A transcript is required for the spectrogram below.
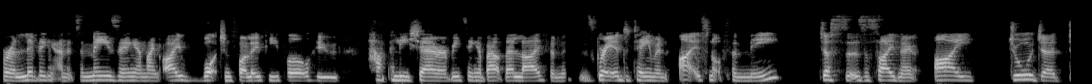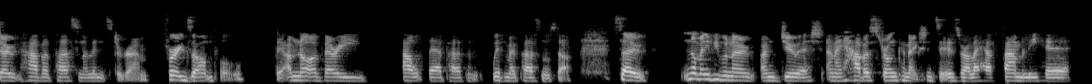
for a living and it's amazing. And like I watch and follow people who happily share everything about their life and it's great entertainment. it's not for me. Just as a side note, I Georgia don't have a personal Instagram, for example. I'm not a very out there person with my personal stuff. So, not many people know I'm Jewish and I have a strong connection to Israel. I have family here.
